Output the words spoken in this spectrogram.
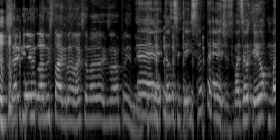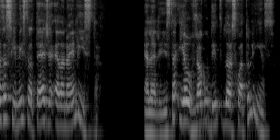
Segue ele lá no Instagram lá que você vai, que você vai aprender. É, então assim, tem estratégias. Mas eu, eu, mas assim, minha estratégia, ela não é lista. Ela é lista e eu jogo dentro das quatro linhas.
